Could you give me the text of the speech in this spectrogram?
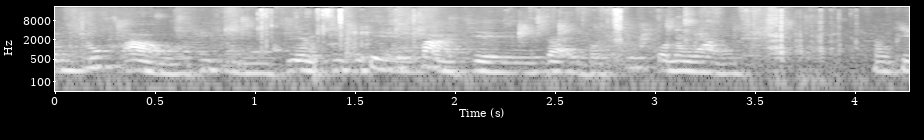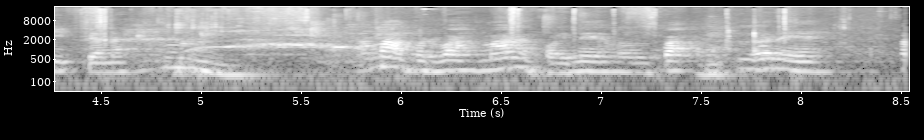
คนยุบเอาพี่กินเจียวพี่กินป่าเจได้บ่ที่คนเอาไว้น้องพริกจ้ะนะอืมอามาเพิ่นว่ามาปล่อยแน่มันป่าเกลือแน่ไป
